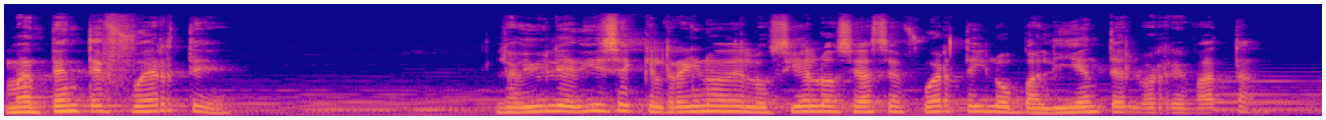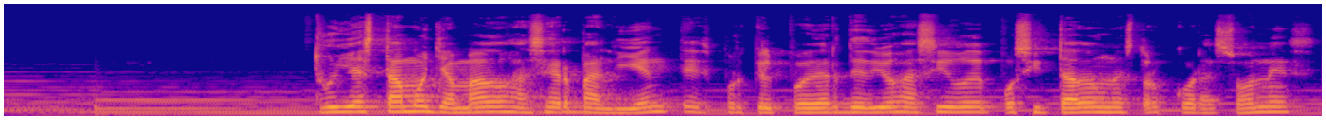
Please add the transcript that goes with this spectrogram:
Mantente fuerte. La Biblia dice que el reino de los cielos se hace fuerte y los valientes lo arrebatan. Tú y estamos llamados a ser valientes porque el poder de Dios ha sido depositado en nuestros corazones.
